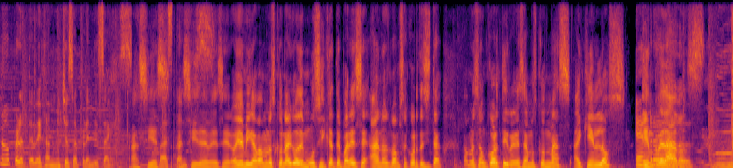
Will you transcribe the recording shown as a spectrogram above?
no, pero te dejan muchos aprendizajes. Así es, Bastantes. así debe ser. Oye, amiga, vámonos con algo de música, ¿te parece? Ah, nos vamos a cortecita. Vámonos a un corte y regresamos con más aquí en Los Enredados. Vamos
